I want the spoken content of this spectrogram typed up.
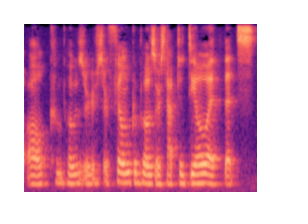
all composers or film composers have to deal with that's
